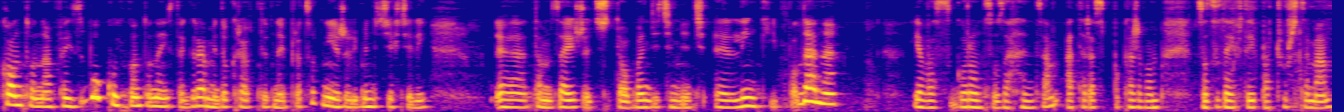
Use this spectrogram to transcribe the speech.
konto na Facebooku i konto na Instagramie do kreatywnej pracowni. Jeżeli będziecie chcieli e, tam zajrzeć, to będziecie mieć e, linki podane. Ja Was gorąco zachęcam, a teraz pokażę Wam, co tutaj w tej paczuszce mam.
